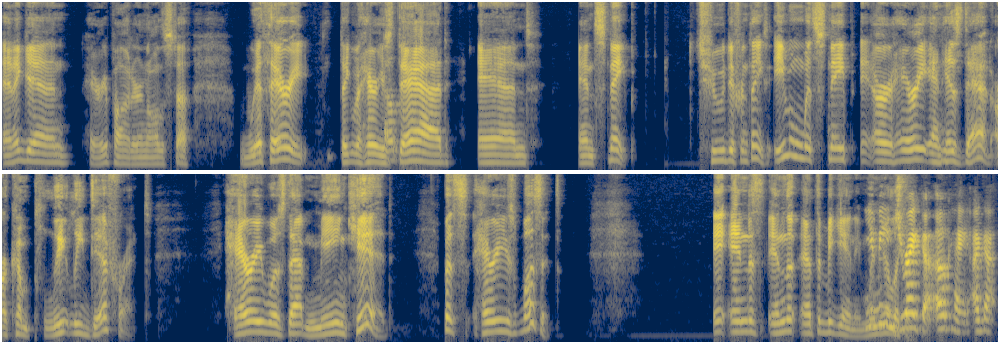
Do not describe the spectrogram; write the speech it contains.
And again, Harry Potter and all the stuff. With Harry, think about Harry's oh. dad and and Snape. Two different things. Even with Snape eh, or Harry and his dad are completely different. Harry was that mean kid, but Harry's wasn't. In the in the at the beginning. You mean Draco? Okay, I got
